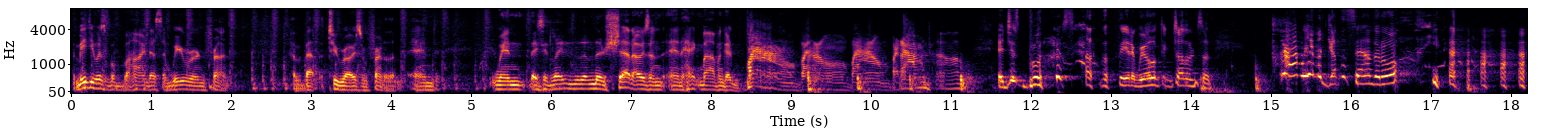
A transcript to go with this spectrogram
The media was behind us, and we were in front, about the two rows in front of them. And when they said, ladies and gentlemen, there's shadows, and, and Hank Marvin goes, bow, bow, bow, bow, bow. It just blew us out of the theatre. We all looked at each other and said, God, we haven't got the sound at all.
